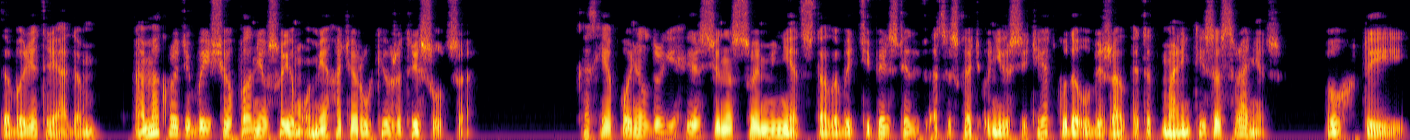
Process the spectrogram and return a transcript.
Табурет рядом, а маг вроде бы еще вполне в своем уме, хотя руки уже трясутся. Как я понял, других версий у нас с вами нет, стало быть, теперь следует отыскать университет, куда убежал этот маленький засранец. Ух ты!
